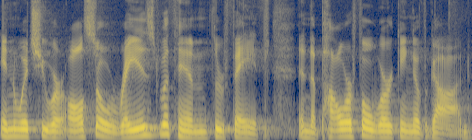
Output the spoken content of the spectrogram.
in which you were also raised with him through faith in the powerful working of God.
